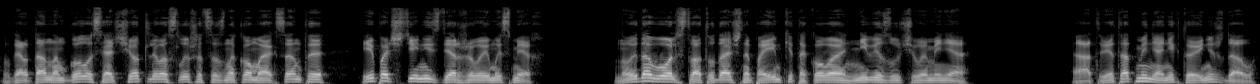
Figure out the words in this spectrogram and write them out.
В гортанном голосе отчетливо слышатся знакомые акценты и почти несдерживаемый смех. Ну и довольство от удачной поимки такого невезучего меня. А ответа от меня никто и не ждал.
